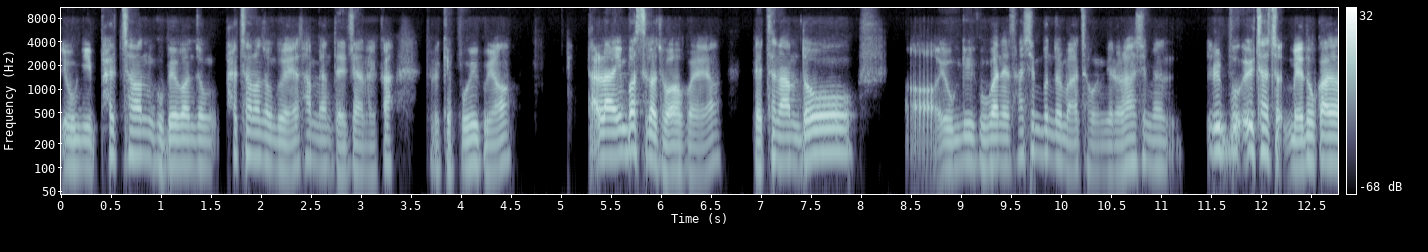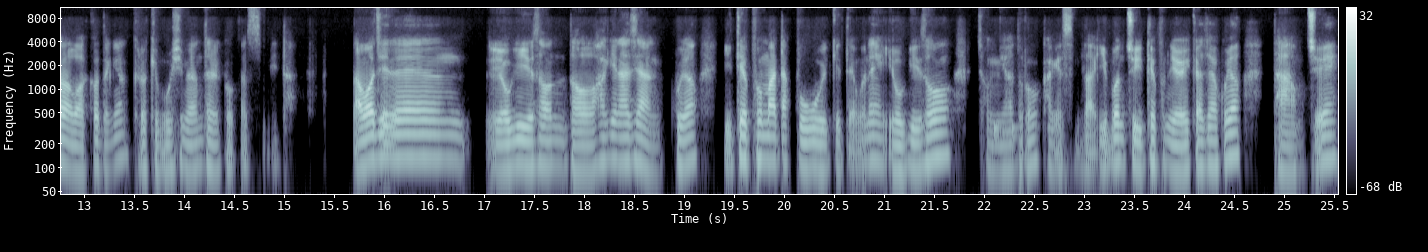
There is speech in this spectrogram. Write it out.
여기 8,900원 정도 8,000원 정도에 사면 되지 않을까 그렇게 보이고요. 달러 인버스가 좋아 보여요. 베트남도 어, 여기 구간에 사신 분들만 정리를 하시면 일부 1차 매도가 왔거든요. 그렇게 보시면 될 것 같습니다. 나머지는 여기선 더 확인하지 않고요. ETF만 딱 보고 있기 때문에 여기서 정리하도록 하겠습니다. 이번 주 ETF는 여기까지 하고요. 다음 주에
